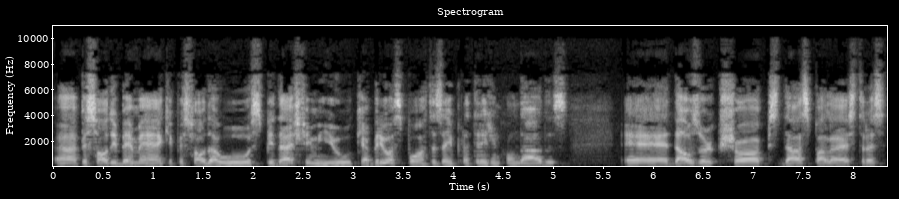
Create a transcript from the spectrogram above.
ah, pessoal do IBMEC, pessoal da USP, da FMU, que abriu as portas aí para Trading com Dados, eh, dar os workshops, dar as palestras.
